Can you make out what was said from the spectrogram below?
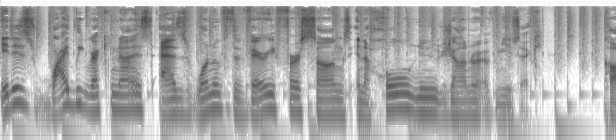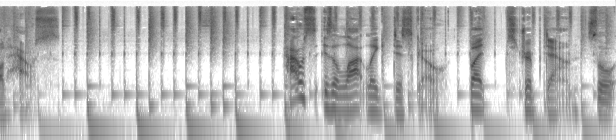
it is widely recognized as one of the very first songs in a whole new genre of music called house. House is a lot like disco, but stripped down. So,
